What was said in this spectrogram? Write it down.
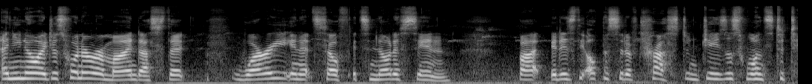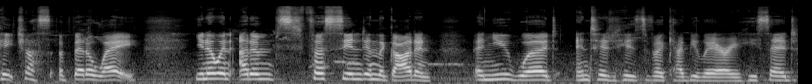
And you know, I just want to remind us that worry in itself, it's not a sin, but it is the opposite of trust, and Jesus wants to teach us a better way. You know, when Adam first sinned in the garden, a new word entered his vocabulary. He said,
